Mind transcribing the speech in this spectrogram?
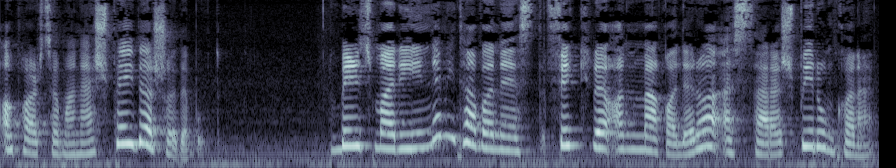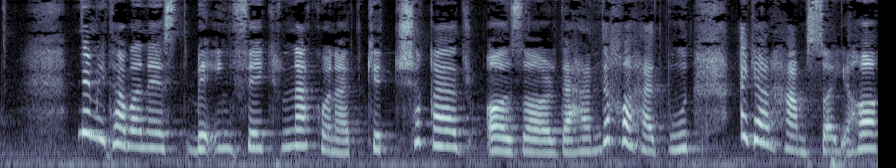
آپارتمانش پیدا شده بود. بریت ماری نمی توانست فکر آن مقاله را از سرش بیرون کند. نمی توانست به این فکر نکند که چقدر آزار دهنده خواهد بود اگر همسایه ها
